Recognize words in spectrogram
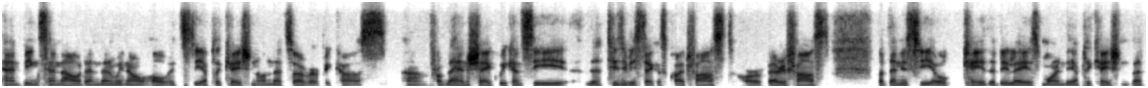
and being sent out. And then we know, oh, it's the application on that server because um, from the handshake, we can see the TCP stack is quite fast or very fast. But then you see, okay, the delay is more in the application. But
